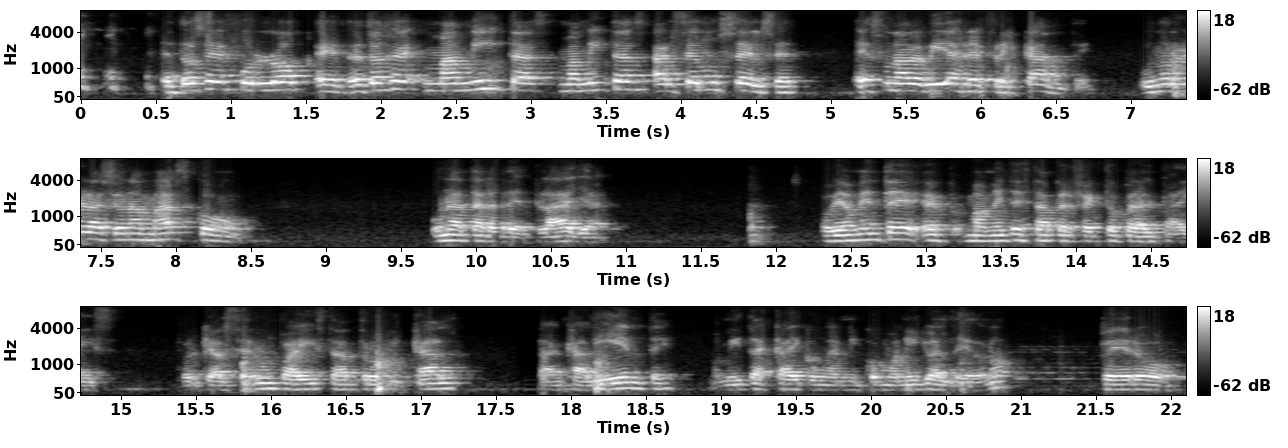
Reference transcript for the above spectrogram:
Entonces, eh, entonces, mamitas, mamitas, al ser un seltzer, es una bebida refrescante, uno lo relaciona más con una tarde de playa. Obviamente, eh, Mamita está perfecto para el país, porque al ser un país tan tropical, tan caliente, Mamita cae con, como anillo al dedo, ¿no? Pero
